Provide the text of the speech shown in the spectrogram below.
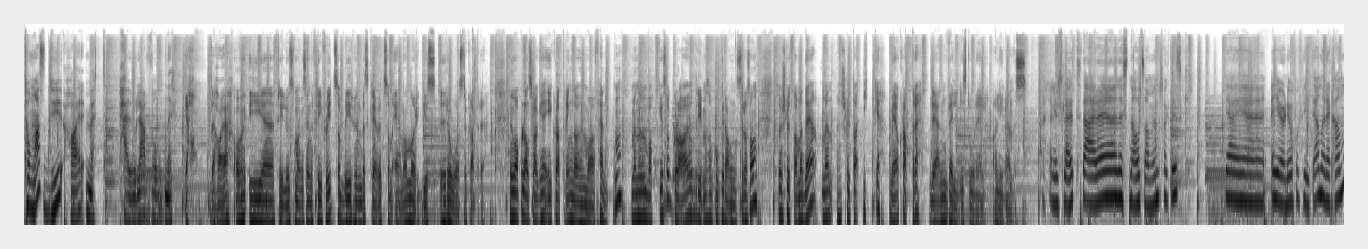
Thomas, du har møtt Paula Woldner. Ja, det har jeg. Og i eh, friluftsmagasinet Fri Flyt så blir hun beskrevet som en av Norges råeste klatrere. Hun var på landslaget i klatring da hun var 15, men hun var ikke så glad i å drive med sånn konkurranser og sånn, så hun slutta med det. Men hun slutta ikke med å klatre. Det er en veldig stor del av livet hennes. Det er litt flaut. Det er eh, nesten alt sammen, faktisk. Jeg, eh, jeg gjør det jo på fritida når jeg kan,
